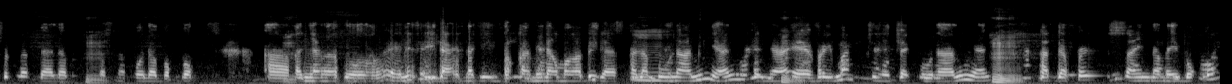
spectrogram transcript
sulat lalabas na po na bukbok. Ah, kanya nga po ang NFA dahil nag-iimbak kami ng mga bigas. Alam po namin yan. Kanya every month, check po namin yan. Hmm. At the first sign na may bukbok,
